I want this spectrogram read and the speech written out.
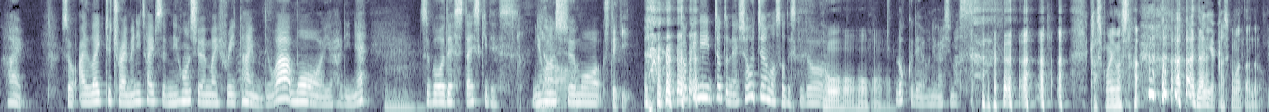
はい So I like to try many types of 日本酒 in my free time ではもうやはりねツボです大好きです日本酒も素敵。特にちょっとね 焼酎もそうですけどほうほうほうほうほロックでお願いしますう。かしこまりました。何がかしこまったんだろう。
